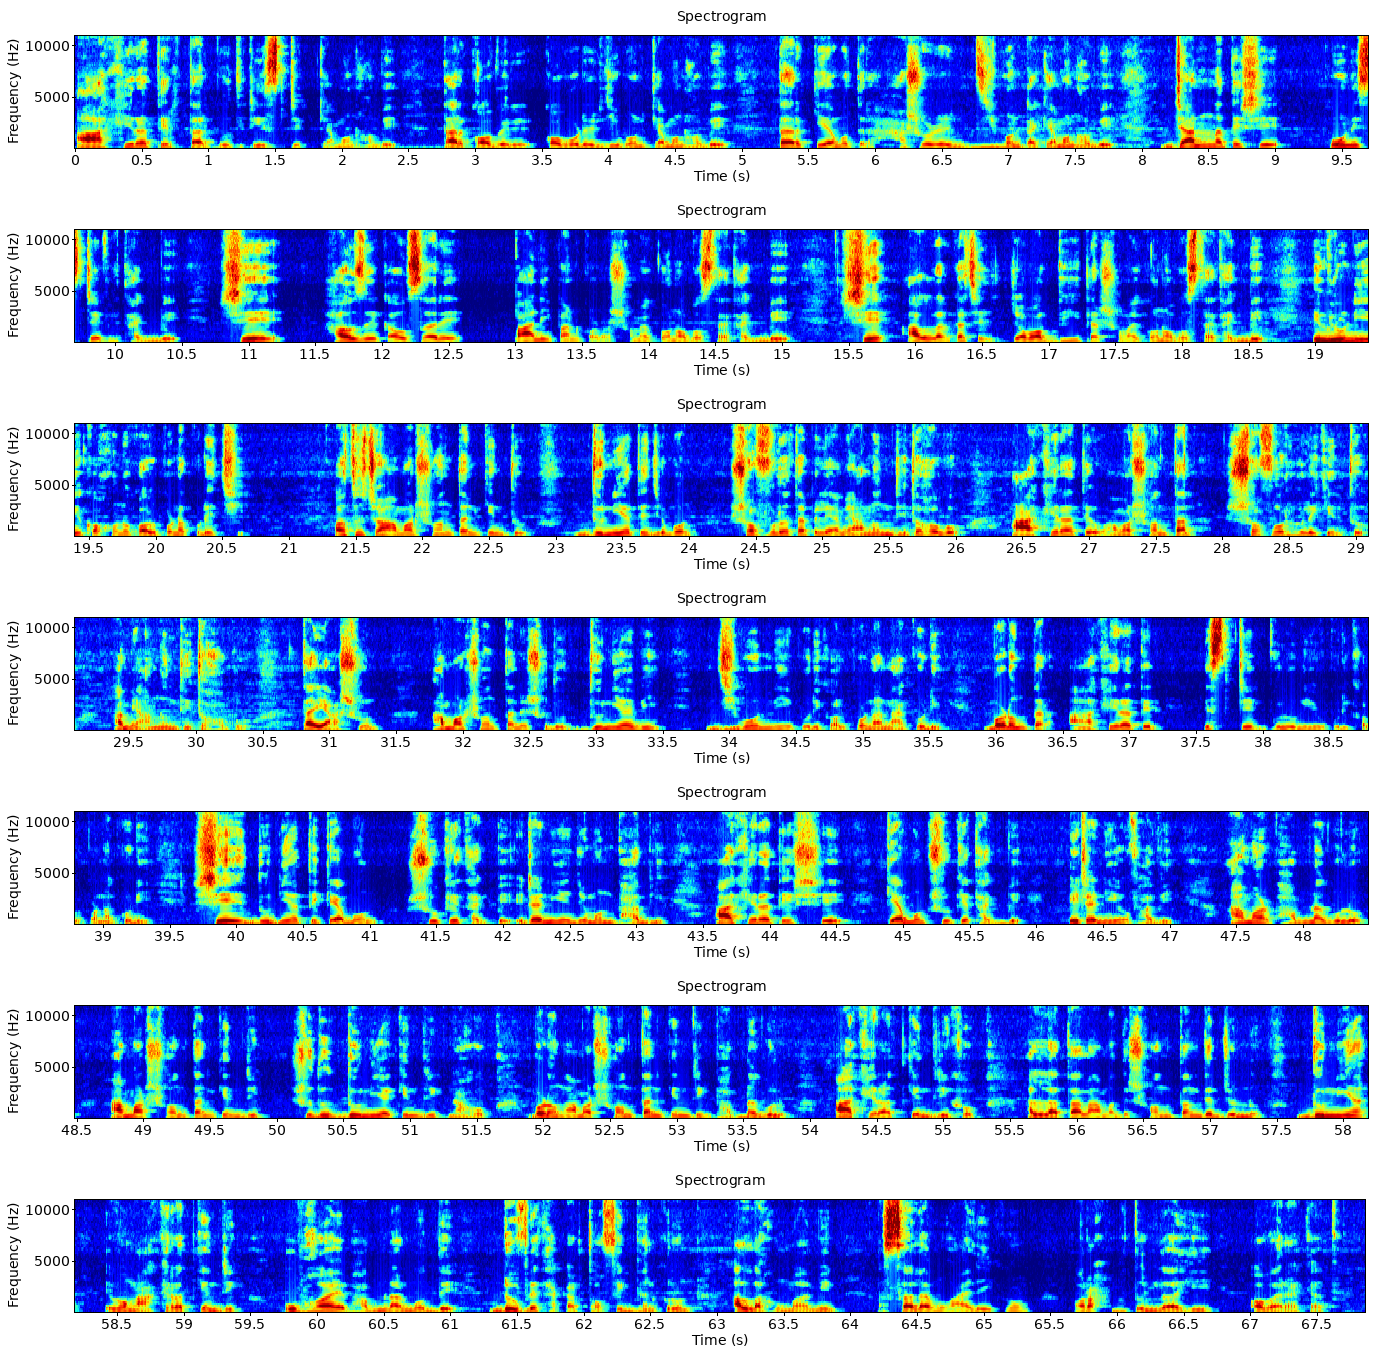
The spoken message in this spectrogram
আখেরাতের তার প্রতিটি স্টেপ কেমন হবে? তার কবরের কবরের জীবন কেমন হবে? তার কিয়ামতের হাসরের জীবনটা কেমন হবে? জান্নাতে সে কোন স্টেপে থাকবে? সে হাউজে কাউসারে পানি পান করার সময় কোন অবস্থায় থাকবে? সে আল্লাহর কাছে জবাবদিহিতার সময় কোন অবস্থায় থাকবে? এগুলো নিয়ে কখনো কল্পনা করেছি। অথচ আমার সন্তান কিন্তু দুনিয়াতে যেমন সফলতা পেলে আমি আনন্দিত হব, আখেরাতেও আমার সন্তান সফল হলে কিন্তু আমি আনন্দিত হব। তাই আসুন, আমার সন্তানের শুধু দুনিয়াবি জীবন নিয়ে পরিকল্পনা না করি, বরং তার আখেরাতের স্টেপগুলো নিয়েও পরিকল্পনা করি। সে দুনিয়াতে কেমন সুখে থাকবে এটা নিয়ে যেমন ভাবি, আখেরাতে সে কেমন সুখে থাকবে এটা নিয়েও ভাবি। আমার ভাবনাগুলো আমার সন্তান কেন্দ্রিক, শুধু দুনিয়া কেন্দ্রিক না হোক, বরং আমার সন্তান কেন্দ্রিক ভাবনাগুলো আখেরাত কেন্দ্রিক হোক। আল্লাহ তালা আমাদের সন্তানদের জন্য দুনিয়া এবং আখেরাত কেন্দ্রিক উভয় ভাবনার মধ্যে ডুবে থাকার তৌফিক দান করুন। আল্লাহুম্মা আমিন। আসসালামু আলাইকুম ওরহমতুল্লাহি ওবরাকাতুহ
